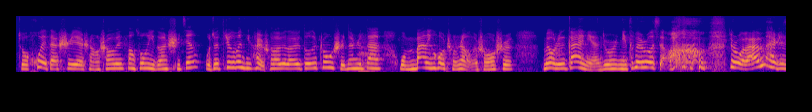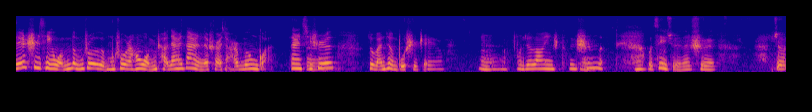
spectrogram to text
就会在事业上稍微放松一段时间。我觉得这个问题开始受到越来越多的重视，但是在我们八零后成长的时候是没有这个概念，就是你特别弱小，就是我来安排这些事情，我们怎么做就怎么做，然后我们吵架是大人的事儿，小孩不用管。但是其实就完全不是这样。嗯，我觉得烙印是特别深的。我自己觉得是，就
